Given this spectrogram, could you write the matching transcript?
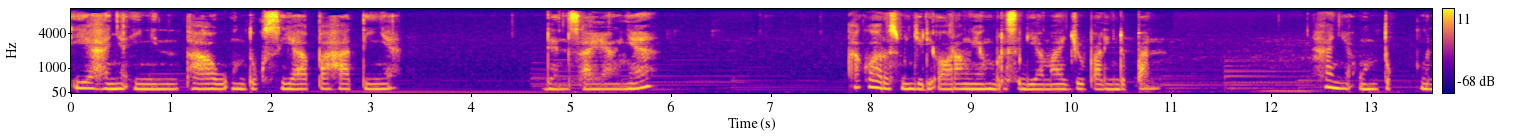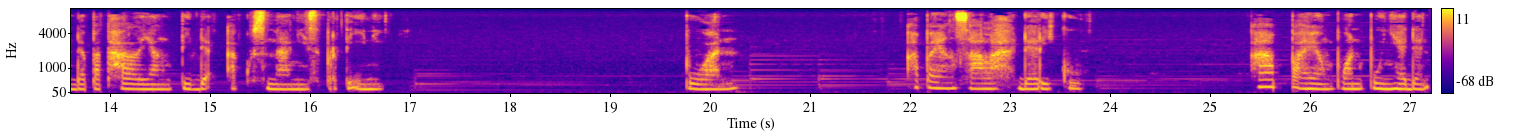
Ia hanya ingin tahu untuk siapa hatinya. Dan sayangnya, aku harus menjadi orang yang bersedia maju paling depan. Hanya untuk mendapat hal yang tidak aku senangi seperti ini. Puan, apa yang salah dariku? Apa yang Puan punya dan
